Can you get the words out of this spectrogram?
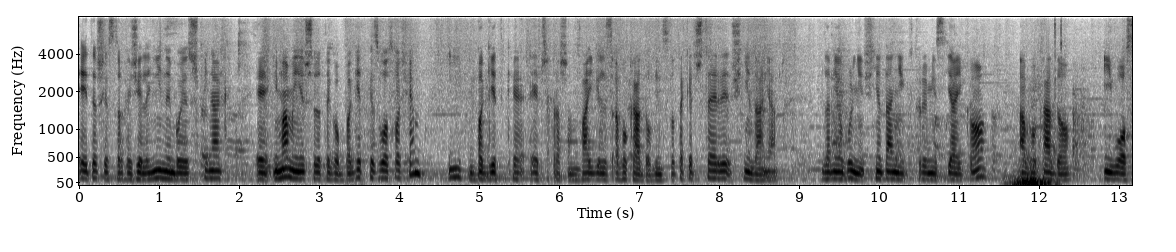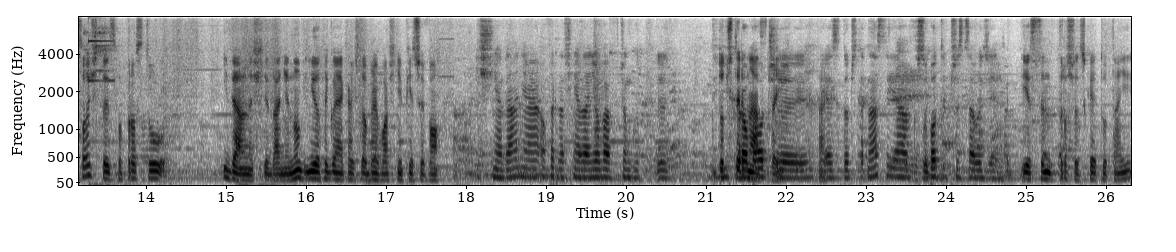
I też jest trochę zieleniny, bo jest szpinak. Y, I mamy jeszcze do tego bagietkę z łososiem i bagietkę, y, przepraszam, bajgel z awokado, więc to takie cztery śniadania. Dla mnie ogólnie śniadanie, którym jest jajko, awokado i łosoś, to jest po prostu idealne śniadanie. No i do tego jakaś dobre właśnie pieczywo. I śniadania, oferta śniadaniowa w ciągu Do dni 14. roboczy Tak. jest do 14, a w soboty przez cały dzień. Jestem troszeczkę tutaj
